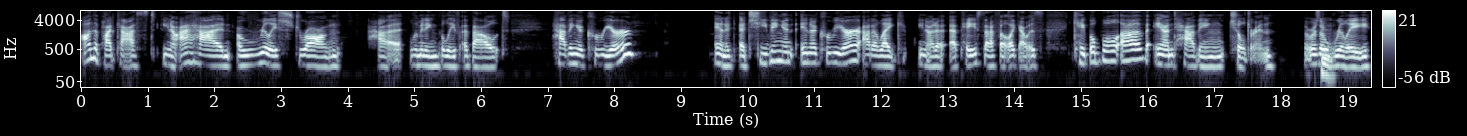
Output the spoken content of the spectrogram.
on the podcast you know i had a really strong uh, limiting belief about having a career and a- achieving in, in a career at a like you know at a, a pace that i felt like i was capable of and having children. There was a Hmm. really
